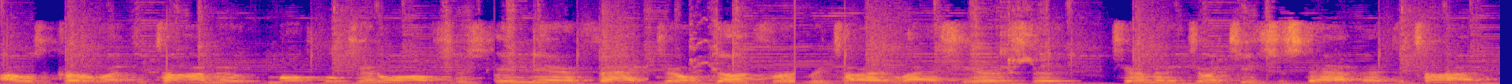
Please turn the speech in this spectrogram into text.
I was a colonel at the time, there were multiple general officers in there. In fact, General Dunford retired last year as the chairman of Joint Chiefs of Staff at the time.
